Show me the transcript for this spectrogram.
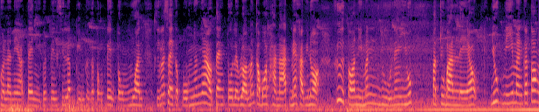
คนละแนว แต่นี่เพิ่นเป็นศิลปินเพิ่นก็ต้องเต้นตรงมวนสิมาใส่กระโปรงยาวๆแต่งตัวเรียบร้อยมันก็บ่ถนัดแม่ค่ะพี่น้องคือตอนนี้มันอยู่ในยุคปัจจุบันแล้ว ยุคนี้มันก็ต้อง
